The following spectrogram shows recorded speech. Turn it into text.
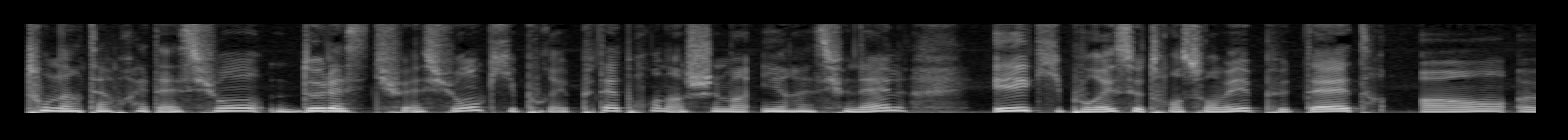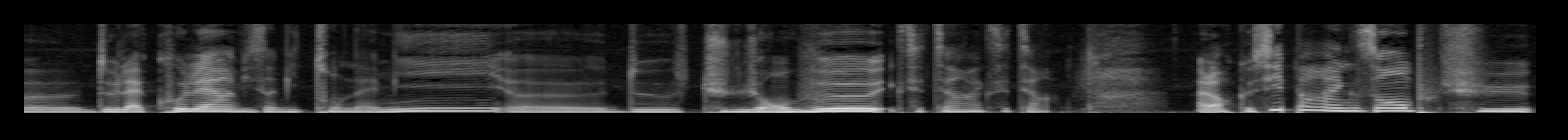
ton interprétation de la situation qui pourrait peut-être prendre un chemin irrationnel et qui pourrait se transformer peut-être en euh, de la colère vis-à-vis de ton ami, euh, de tu lui en veux, etc., etc. Alors que si par exemple tu,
